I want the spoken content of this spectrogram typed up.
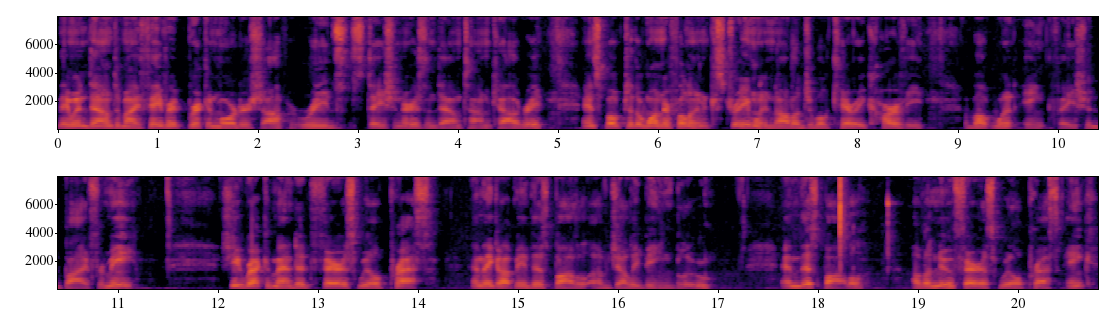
They went down to my favorite brick and mortar shop, Reid's Stationers in downtown Calgary, and spoke to the wonderful and extremely knowledgeable Carrie Carvey about what ink they should buy for me. She recommended Ferris Wheel Press, and they got me this bottle of Jelly Bean Blue, and this bottle of a new Ferris Wheel Press ink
